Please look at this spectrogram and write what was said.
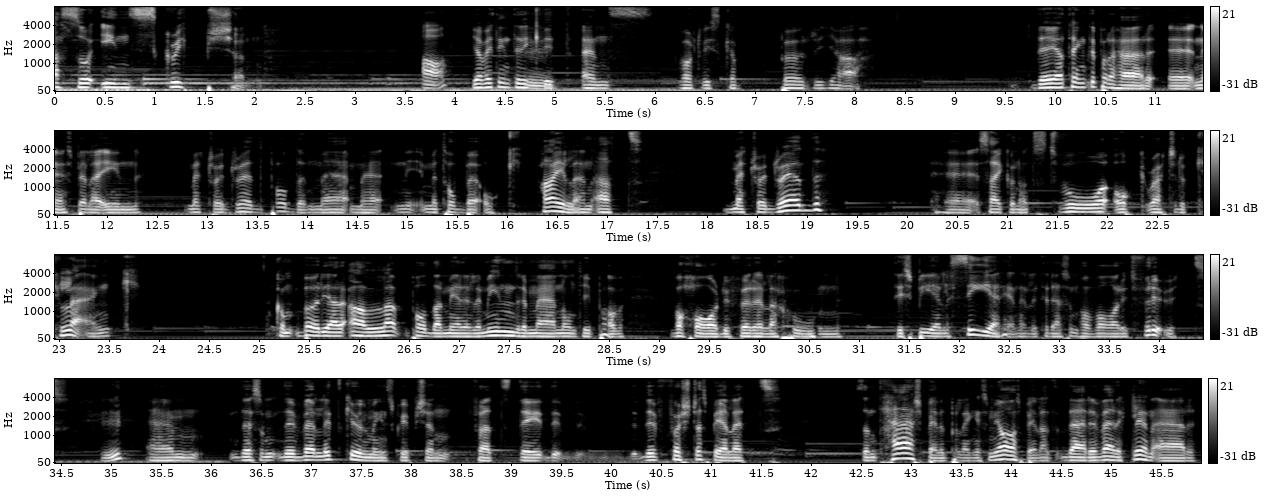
Alltså inscription. Ja. Jag vet inte riktigt ens vart vi ska börja. Det jag tänkte på det här eh, när jag spelade in Metroid Dread-podden med, med, med Tobbe och Pajlen att Metroid Dread, eh, Psychonauts 2 och Ratchet och Clank kom, börjar alla poddar mer eller mindre med någon typ av vad har du för relation till spelserien eller till det som har varit förut. Mm. Ehm, det, som, det är väldigt kul med Inscription för att det, det, det första spelet, sånt här spelet på länge som jag har spelat, där det verkligen är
